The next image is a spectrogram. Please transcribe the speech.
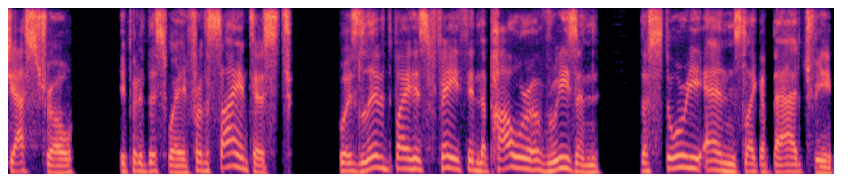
Jastrow. He put it this way For the scientist who has lived by his faith in the power of reason, the story ends like a bad dream.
